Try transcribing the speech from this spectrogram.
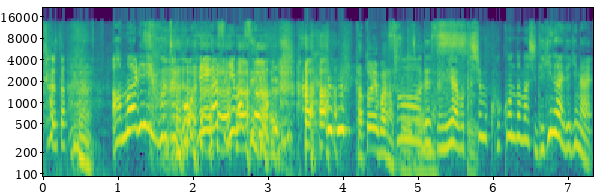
ちょっと、あまりにもちょっと語弊が過ぎますよ。例え話でございます。そうですね。いや私もここの話できないできない。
